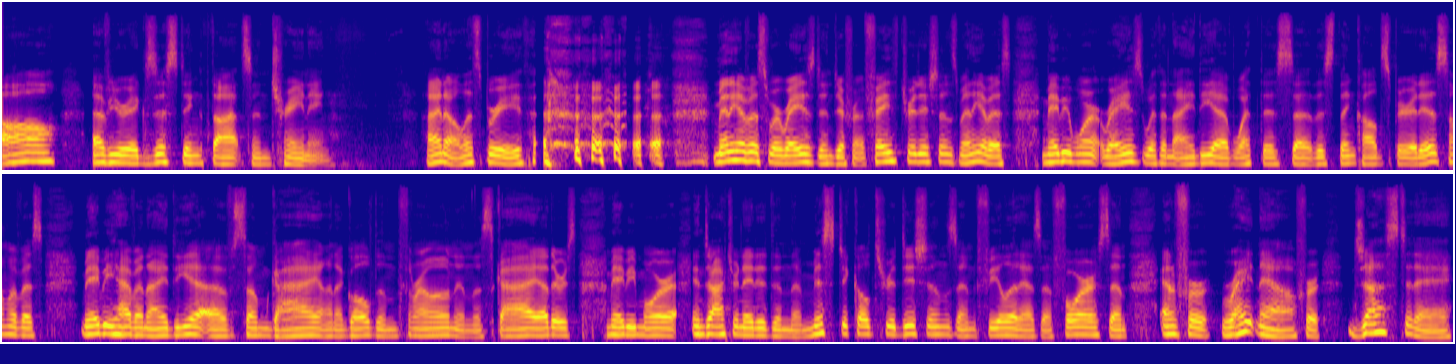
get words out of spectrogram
all of your existing thoughts and training. I know, let's breathe. Many of us were raised in different faith traditions. Many of us maybe weren't raised with an idea of what this, uh, this thing called spirit is. Some of us maybe have an idea of some guy on a golden throne in the sky. Others maybe more indoctrinated in the mystical traditions and feel it as a force. And, and for right now, for just today,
